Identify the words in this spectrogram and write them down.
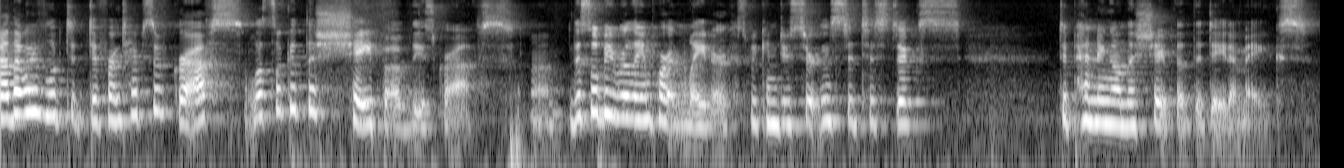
now that we've looked at different types of graphs, let's look at the shape of these graphs. Um, this will be really important later because we can do certain statistics depending on the shape that the data makes.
